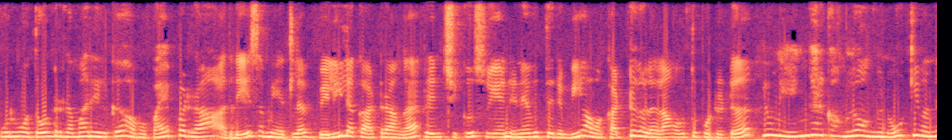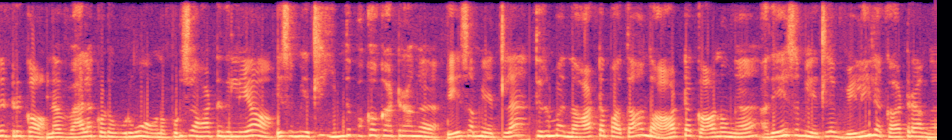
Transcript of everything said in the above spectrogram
உருவம் தோன்றுற மாதிரி இருக்கு. அவ பயப்படுறா. அதே சமயத்துல வெளியில காட்டுறாங்க. பிரெஞ்சுக்கு சுய நினைவு திரும்பி அவன் கட்டுகள் எல்லாம் அவுத்து போட்டுட்டு இவங்க எங்க இருக்காங்களோ அங்க நோக்கி வந்துட்டு இருக்கான் ஏன்னா வேலைக்கோட உருவம் அவனை பிடிச்ச ஆட்டுது இல்லையா? அதே சமயத்துல இந்த பக்கம் காட்டுறாங்க. அதே சமயத்துல திரும்ப அந்த ஆட்டை பார்த்தா அந்த ஆட்டை காணுங்க. அதே சமயத்துல வெளியில காட்டுறாங்க.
